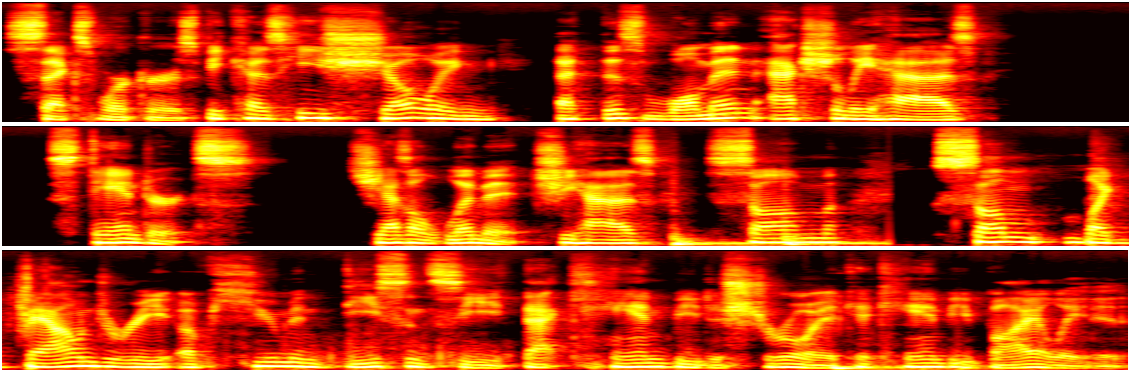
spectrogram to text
sex workers because he's showing that this woman actually has standards. She has a limit. She has some some like boundary of human decency that can be destroyed, it can be violated.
